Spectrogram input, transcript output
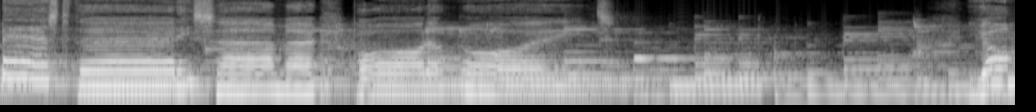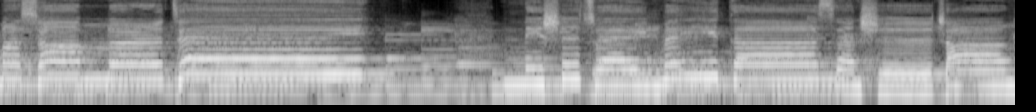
Best thirty summer Polaroids。You're my summer day。你是最美的三十张。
